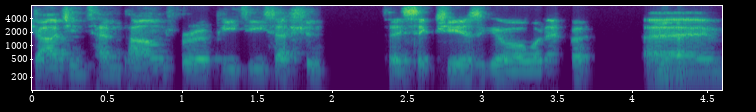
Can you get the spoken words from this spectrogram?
charging ten pounds for a PT session, say six years ago or whatever. Yeah.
